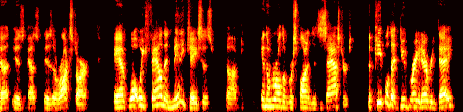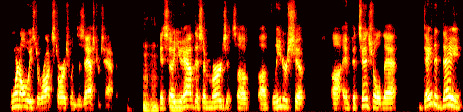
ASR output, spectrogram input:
uh, is as is a rock star." And what we found in many cases uh, in the world of responding to disasters, the people that do great every day weren't always the rock stars when disasters happen. Mm-hmm. And so you have this emergence of, of leadership uh, and potential that day to day,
